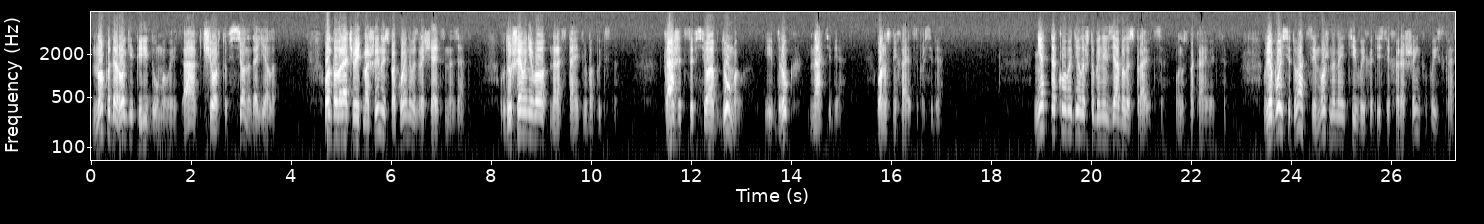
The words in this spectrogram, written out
Но по дороге передумывает. А, к черту, все надоело. Он поворачивает машину и спокойно возвращается назад. В душе у него нарастает любопытство. Кажется, все обдумал, и вдруг на тебе. Он усмехается про себя. Нет такого дела, чтобы нельзя было справиться. Он успокаивается. В любой ситуации можно найти выход, если хорошенько поискать.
